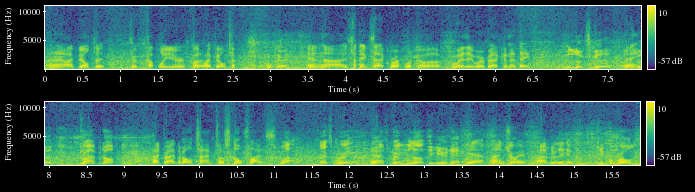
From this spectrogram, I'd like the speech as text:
Uh, I built it. Took a couple of years, but I built it. Okay. And uh, it's an exact replica of the way they were back in the day. It looks good. Looks Thank good. Drive it often? I drive it all the time till snow flies. Wow, that's great. Yeah. That's great. Love to hear that. Yeah, I enjoy it. I really do. Keep them rolling.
